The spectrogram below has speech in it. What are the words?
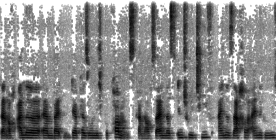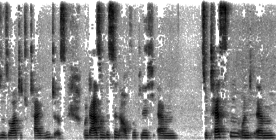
dann auch alle ähm, bei der Person nicht bekommen. Es kann auch sein, dass intuitiv eine Sache, eine Gemüsesorte total gut ist. Und da so ein bisschen auch wirklich ähm, zu testen und ähm,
